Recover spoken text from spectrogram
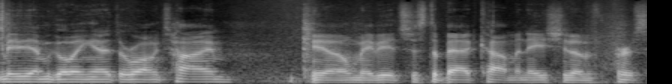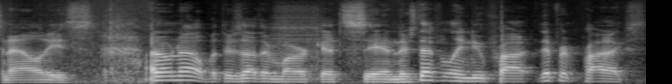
maybe I'm going in at the wrong time. You know, maybe it's just a bad combination of personalities. I don't know, but there's other markets, and there's definitely new pro different products,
